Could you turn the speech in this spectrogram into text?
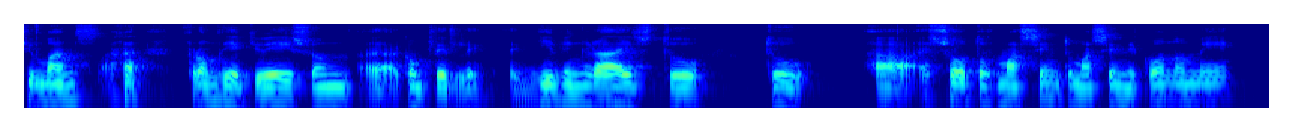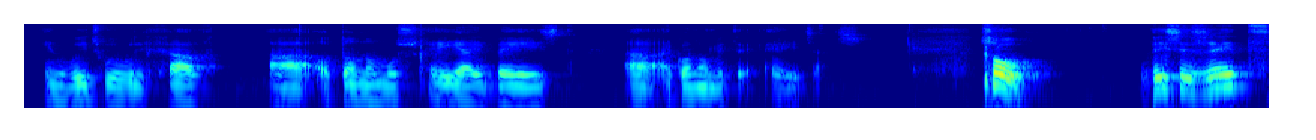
humans from the equation uh, completely, giving rise to, to uh, a sort of machine-to-machine -machine economy in which we will have autonomous AI-based uh, economic agents. So, this is it.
